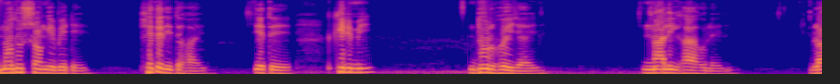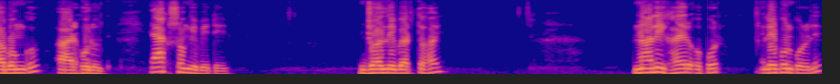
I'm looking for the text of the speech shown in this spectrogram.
মধুর সঙ্গে বেটে খেতে দিতে হয়, এতে কৃমি দূর হয়ে যায়। নালি ঘা হলে লবঙ্গ আর হলুদ একসঙ্গে বেটে জল দিয়ে ব্যর্থ হয়। নালি ঘায়ের ওপর লেপন করলে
